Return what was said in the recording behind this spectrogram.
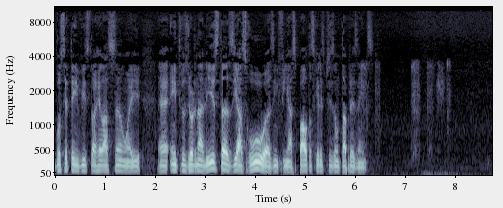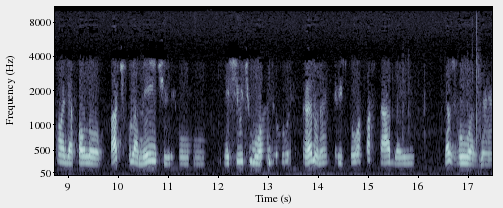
você tem visto a relação aí é, entre os jornalistas e as ruas, enfim, as pautas que eles precisam estar presentes? Olha, Paulo, particularmente o, nesse último ano, ano, né, eu estou afastado aí das ruas, né?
